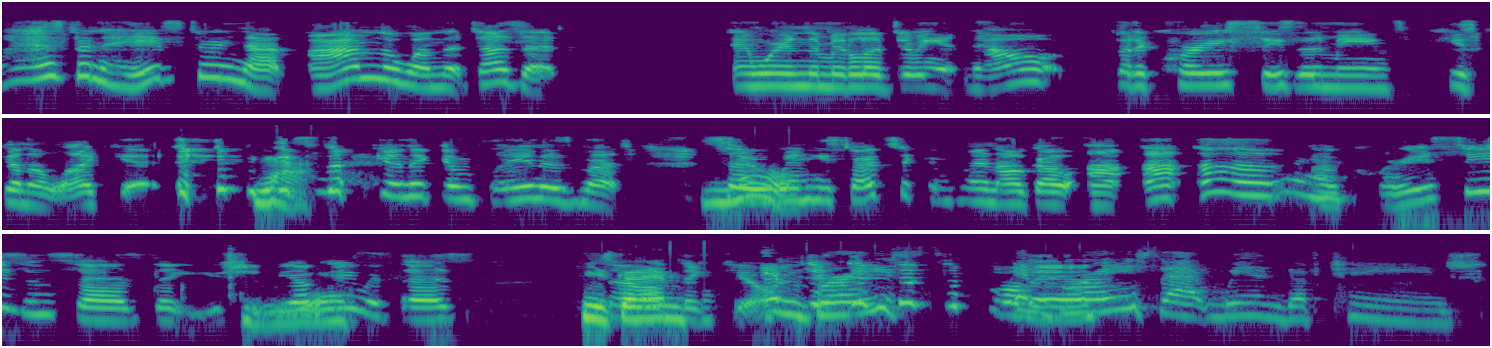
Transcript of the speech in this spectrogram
my husband hates doing that. I'm the one that does it. And we're in the middle of doing it now. But Aquarius season means he's to like it. yeah, he's not to complain as much. So when he starts to complain, I'll go, uh uh uh. Aquarius season says that you should be yes. okay with this. He's So to thank you. embrace embrace that wind of change,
